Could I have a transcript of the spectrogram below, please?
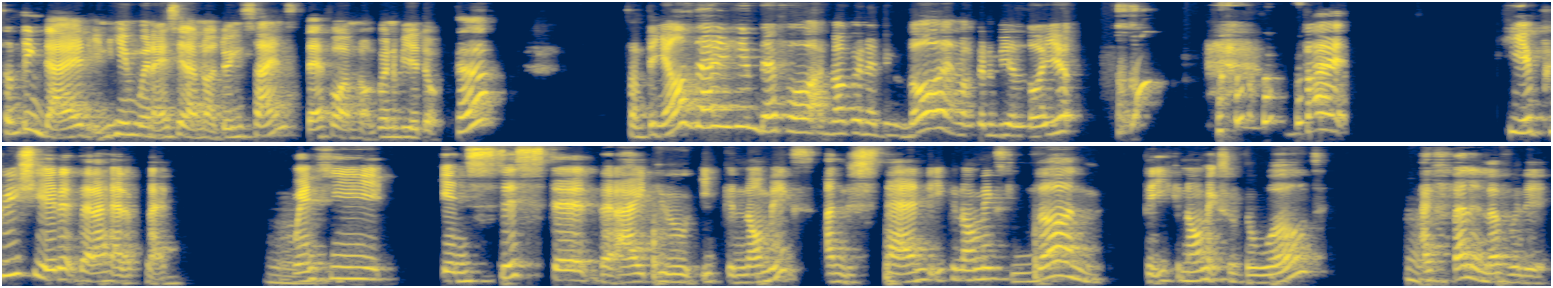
Something died in him when I said I'm not doing science, therefore I'm not going to be a doctor. Something else died in him, therefore I'm not going to do law, I'm not going to be a lawyer. but he appreciated that I had a plan. Mm. When he insisted that I do economics, understand economics, learn the economics of the world, Mm. I fell in love with it.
